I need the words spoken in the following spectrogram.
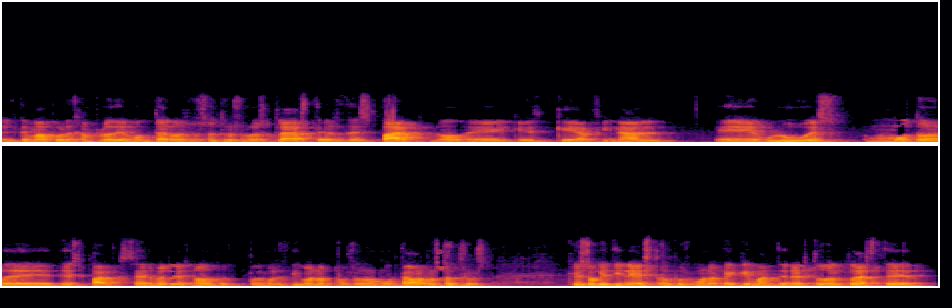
el tema, por ejemplo, de montarnos nosotros unos clusters de Spark, ¿no? Eh, que, que, al final eh, Glue es un motor de, Spark serverless, ¿no? Pues podemos decir, bueno, pues lo montamos nosotros. ¿Qué es lo que tiene esto? Pues bueno, que hay que mantener todo el clúster,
